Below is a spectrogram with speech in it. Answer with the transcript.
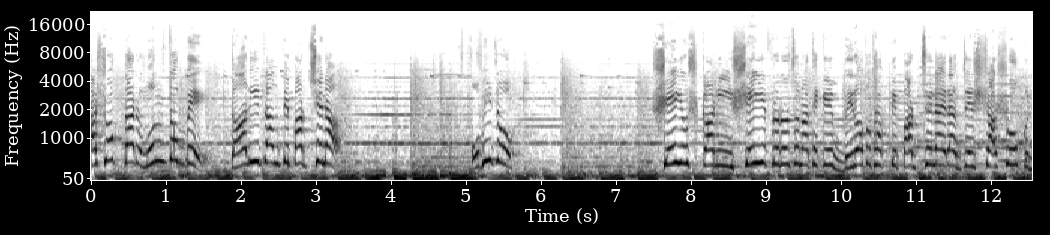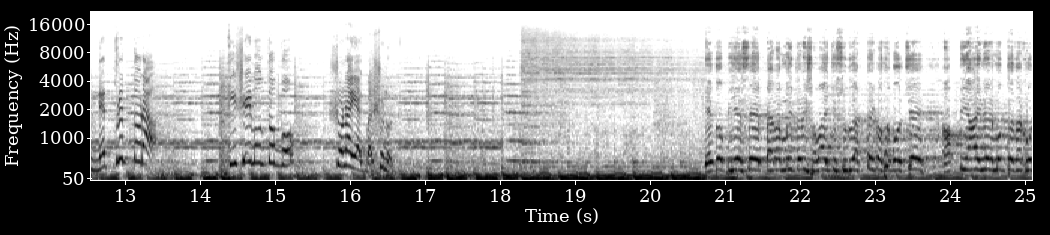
শাসক তার মন্তব্যে দাড়ি টানতে পারছে না। অভিযোগ, সেই উস্কানি, সেই প্ররোচনা থেকে বিরত থাকতে পারছে না রাজ্যের শাসক নেতৃত্বরা। কি সেই মন্তব্য? শোনাই একবার, শুনুন। এ তো বিএসএ প্যারামিলিটারি সবাইকে শুধু একটাই কথা বলছে, আপনি আইনের মধ্যে থাকুন,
